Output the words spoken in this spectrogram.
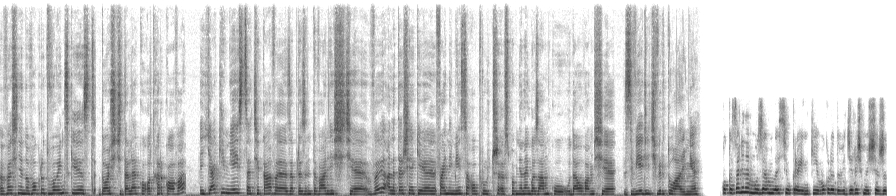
Właśnie Nowogród Wołyński jest dość daleko od Charkowa. Jakie miejsca ciekawe zaprezentowaliście wy, ale też jakie fajne miejsca oprócz wspomnianego zamku udało wam się zwiedzić wirtualnie? Pokazali nam Muzeum Lesi Ukrainki i w ogóle dowiedzieliśmy się, że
